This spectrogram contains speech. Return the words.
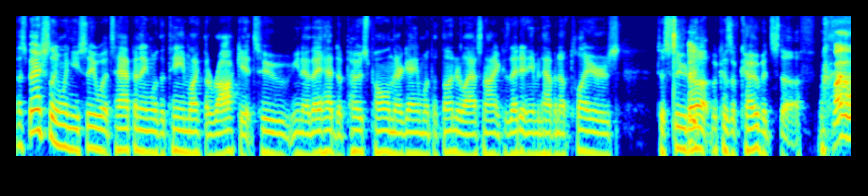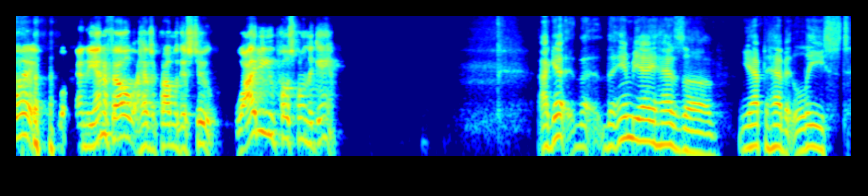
Especially when you see what's happening with a team like the Rockets, who, you know, they had to postpone their game with the Thunder last night because they didn't even have enough players to suit hey, up because of COVID stuff. by the way, and the NFL has a problem with this too. Why do you postpone the game? I get the, the NBA has a, you have to have at least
